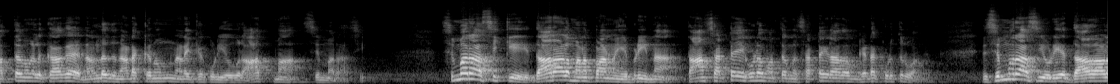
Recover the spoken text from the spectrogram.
மற்றவங்களுக்காக நல்லது நடக்கணும்னு நினைக்கக்கூடிய ஒரு ஆத்மா சிம்மராசி. சிம்மராசிக்கு தாராள மனப்பான்மை எப்படின்னா தான் சட்டையை கூட மற்றவங்க சட்டை இல்லாதவங்க கேட்டால் கொடுத்துருவாங்க. இது சிம்மராசியுடைய தாராள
